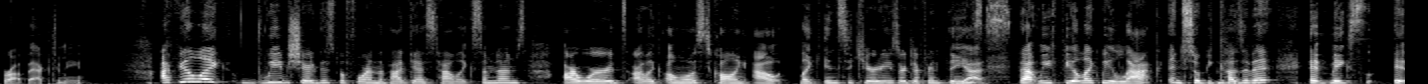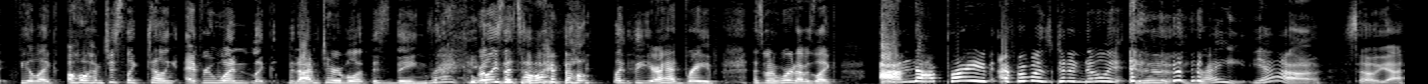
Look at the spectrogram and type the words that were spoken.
brought back to me. I feel like we've shared this before in the podcast how like sometimes our words are like almost calling out like insecurities or different things yes. that we feel like we lack and so because mm-hmm. of it it makes it feel like oh I'm just like telling everyone like that I'm terrible at this thing. Right. Or at least that's how I felt like the year I had brave. As my word. I was like I'm not brave. Everyone's gonna know it. Right. Yeah. So yeah.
